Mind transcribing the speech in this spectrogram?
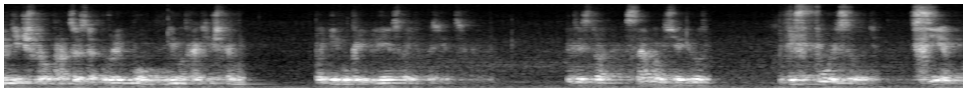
Политического процесса в любом демократическом и укрепление своих позиций. Правительство самым серьезным использовать все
